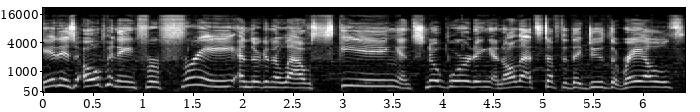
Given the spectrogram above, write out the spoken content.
It is opening for free, and they're going to allow skiing and snowboarding and all that stuff that they do, the rails,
